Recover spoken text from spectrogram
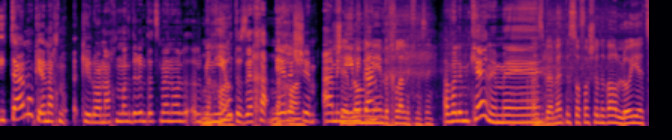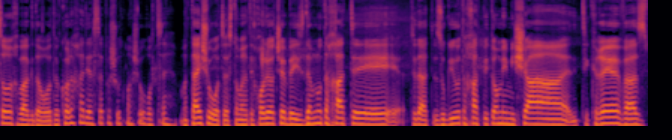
איתנו, כי אנחנו, כאילו, אנחנו מגדירים את עצמנו על, על נכון, מיניות, אז איך נכון, אלה שהם א-מיניים שהם לא איתנו, מיניים בכלל נכנסים. אבל הם כן, הם... אה, אז באמת בסופו של דבר לא יהיה צורך בהגדרות, וכל אחד יעשה פשוט מה שהוא רוצה, מתי שהוא רוצה. זאת אומרת, יכול להיות שבהזדמנות אחת, אה, את יודעת, זוגיות אחת פתאום עם אישה תקרה, ואז,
